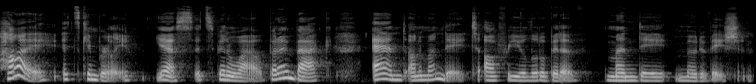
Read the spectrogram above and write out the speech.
Hi, it's Kimberly. Yes, it's been a while, but I'm back and on a Monday to offer you a little bit of Monday motivation.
